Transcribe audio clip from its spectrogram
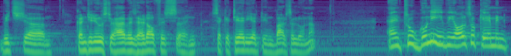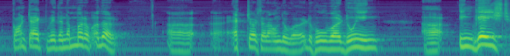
which uh, continues to have his head office and secretariat in Barcelona. And through GUNI, we also came in contact with a number of other uh, actors around the world who were doing uh, engaged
